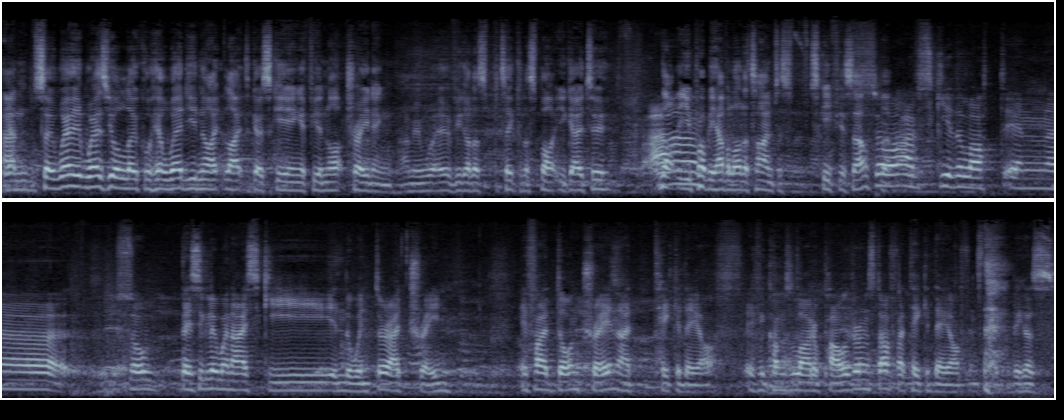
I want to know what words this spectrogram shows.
And so, where, where's your local hill? Where do you like to go skiing if you're not training? I mean, where, have you got a particular spot you go to? not that you probably have a lot of time to ski for yourself. Um, So but- I've skied a lot in. Uh, so basically, when I ski in the winter, I train. If I don't train, I take a day off. If it comes a lot of powder and stuff, I take a day off instead because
